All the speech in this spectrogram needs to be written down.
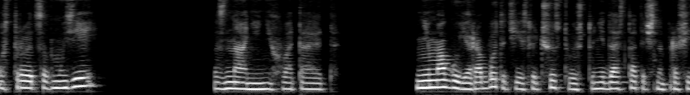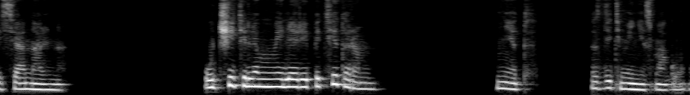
Устроиться в музей? Знаний не хватает. Не могу я работать, если чувствую, что недостаточно профессионально. Учителем или репетитором? Нет, с детьми не смогу.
